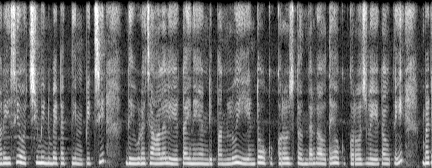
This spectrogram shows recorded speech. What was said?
ఆరేసి వచ్చి మిన్ను బెట్టకు ఇది దేవుడ చాలా లేట్ అయినాయండి పనులు. ఏంటో ఒక్కొక్క రోజు తొందరగా అవుతాయి ఒక్కొక్క రోజు లేట్ అవుతాయి. బట్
